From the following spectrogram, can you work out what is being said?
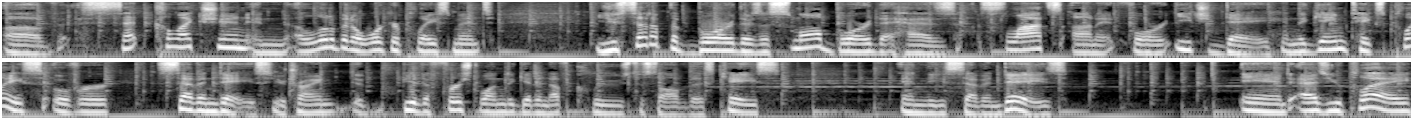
of set collection and a little bit of worker placement. You set up the board, there's a small board that has slots on it for each day, and the game takes place over seven days. You're trying to be the first one to get enough clues to solve this case in these seven days. And as you play,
